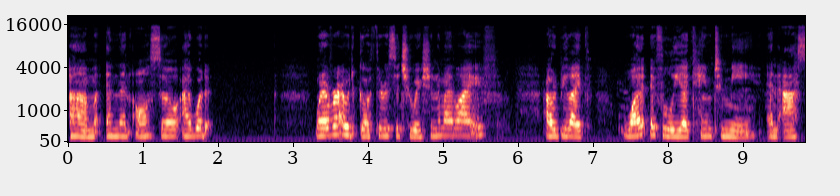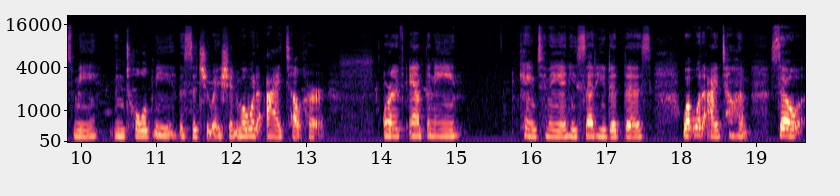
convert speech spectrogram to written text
Um, and then also I would whenever I would go through a situation in my life I would be like what if Leah came to me and asked me and told me the situation? What would I tell her? Or if Anthony came to me and he said he did this what would I tell him? So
